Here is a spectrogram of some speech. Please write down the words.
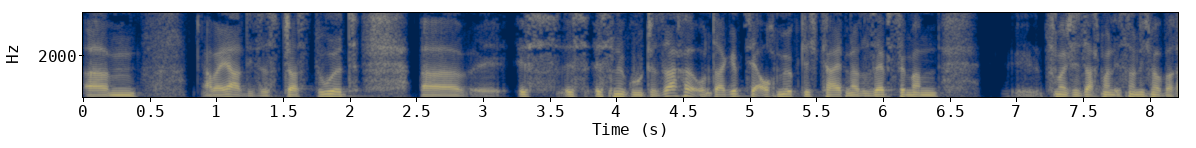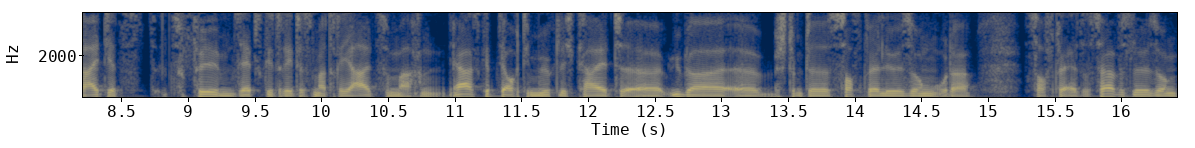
Ähm, aber ja, dieses Just Do It äh, ist, ist, ist eine gute Sache. Und da gibt's ja auch Möglichkeiten. Also selbst wenn man zum Beispiel sagt, man ist noch nicht mal bereit, jetzt zu filmen, selbstgedrehtes Material zu machen. Ja, es gibt ja auch die Möglichkeit, äh, über äh, bestimmte Softwarelösungen oder Software-as-a-Service-Lösungen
